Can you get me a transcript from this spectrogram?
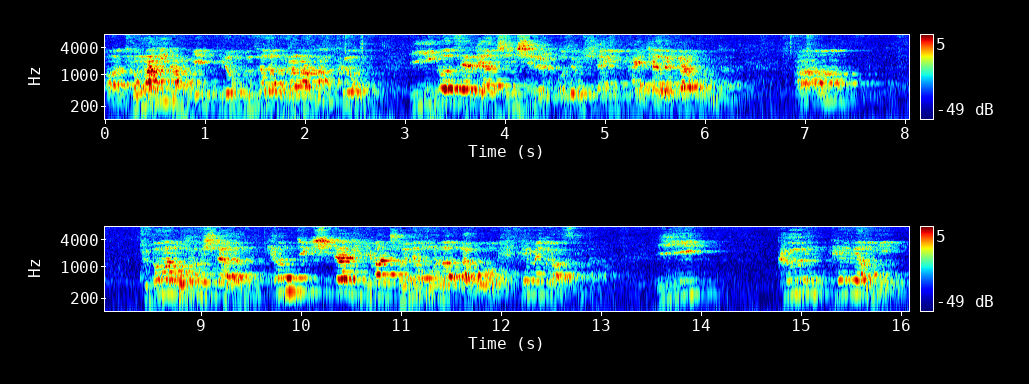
어, 정황이 담긴 이런 문서가 드러난 만큼 이것에 대한 진실을 오세훈 시장이 밝혀야 될 거라고 봅니다. 어, 그동안 오세훈 시장은 현직 시장이지만 전혀 몰랐다고 해명해 왔습니다. 이 그 해명이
